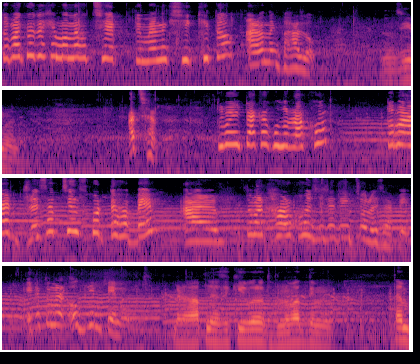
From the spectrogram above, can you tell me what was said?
তোমাকেও দেখে মনে হচ্ছে তুমি অনেক শিক্ষিত আর অনেক ভালো। জি ম্যাডাম আচ্ছা তুমি এই টাকাগুলো রাখো তোমার ড্রেস আপ চেঞ্জ করতে হবে আর তোমার খাওয়ার খরচ যেটা দিয়ে চলে যাবে এটা তোমার অগ্রিম পেমেন্ট ম্যাডাম আপনি আজকে কি করে ধন্যবাদ দিব তাই আমি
